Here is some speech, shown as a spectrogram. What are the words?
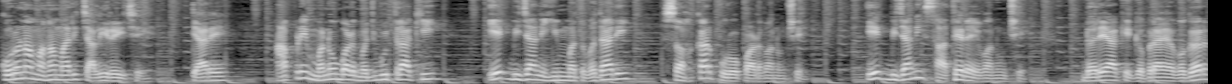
કોરોના મહામારી ચાલી રહી છે. ત્યારે આપણે મનોબળ મજબૂત રાખી એકબીજાની હિંમત વધારી સહકાર પૂરો પાડવાનો છે. એકબીજાની સાથે રહેવાનું છે. ડર્યા કે ગભરાયા વગર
